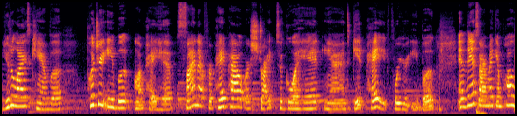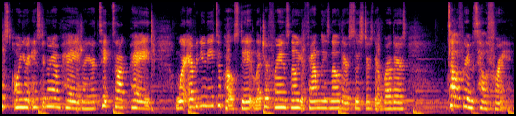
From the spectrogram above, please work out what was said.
utilize Canva, put your ebook on payhip sign up for paypal or stripe to go ahead and get paid for your ebook and then start making posts on your instagram page on your tiktok page. Wherever you need to post it let your friends know your families know their sisters their brothers. Tell a friend to tell a friend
